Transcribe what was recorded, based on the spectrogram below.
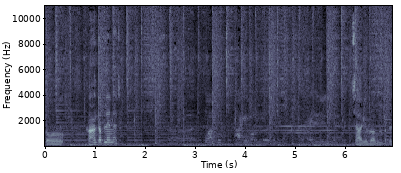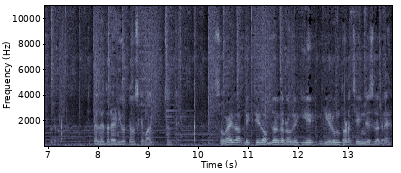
तो कहाँ का प्लान है आज? वो आपको आगे ब्लॉग में पता चलेगा। सरप्राइज़ रिवील करके। अच्छा आगे ब्लॉग में पता चलेगा। तो पहले तो रेडी होते हैं उसके बाद चलते हैं। सो गाइज़ आप एक चीज़ ऑब्ज़र्व कर रहे कि ये ये रूम थोड़ा चेंजेस लग रहा है।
